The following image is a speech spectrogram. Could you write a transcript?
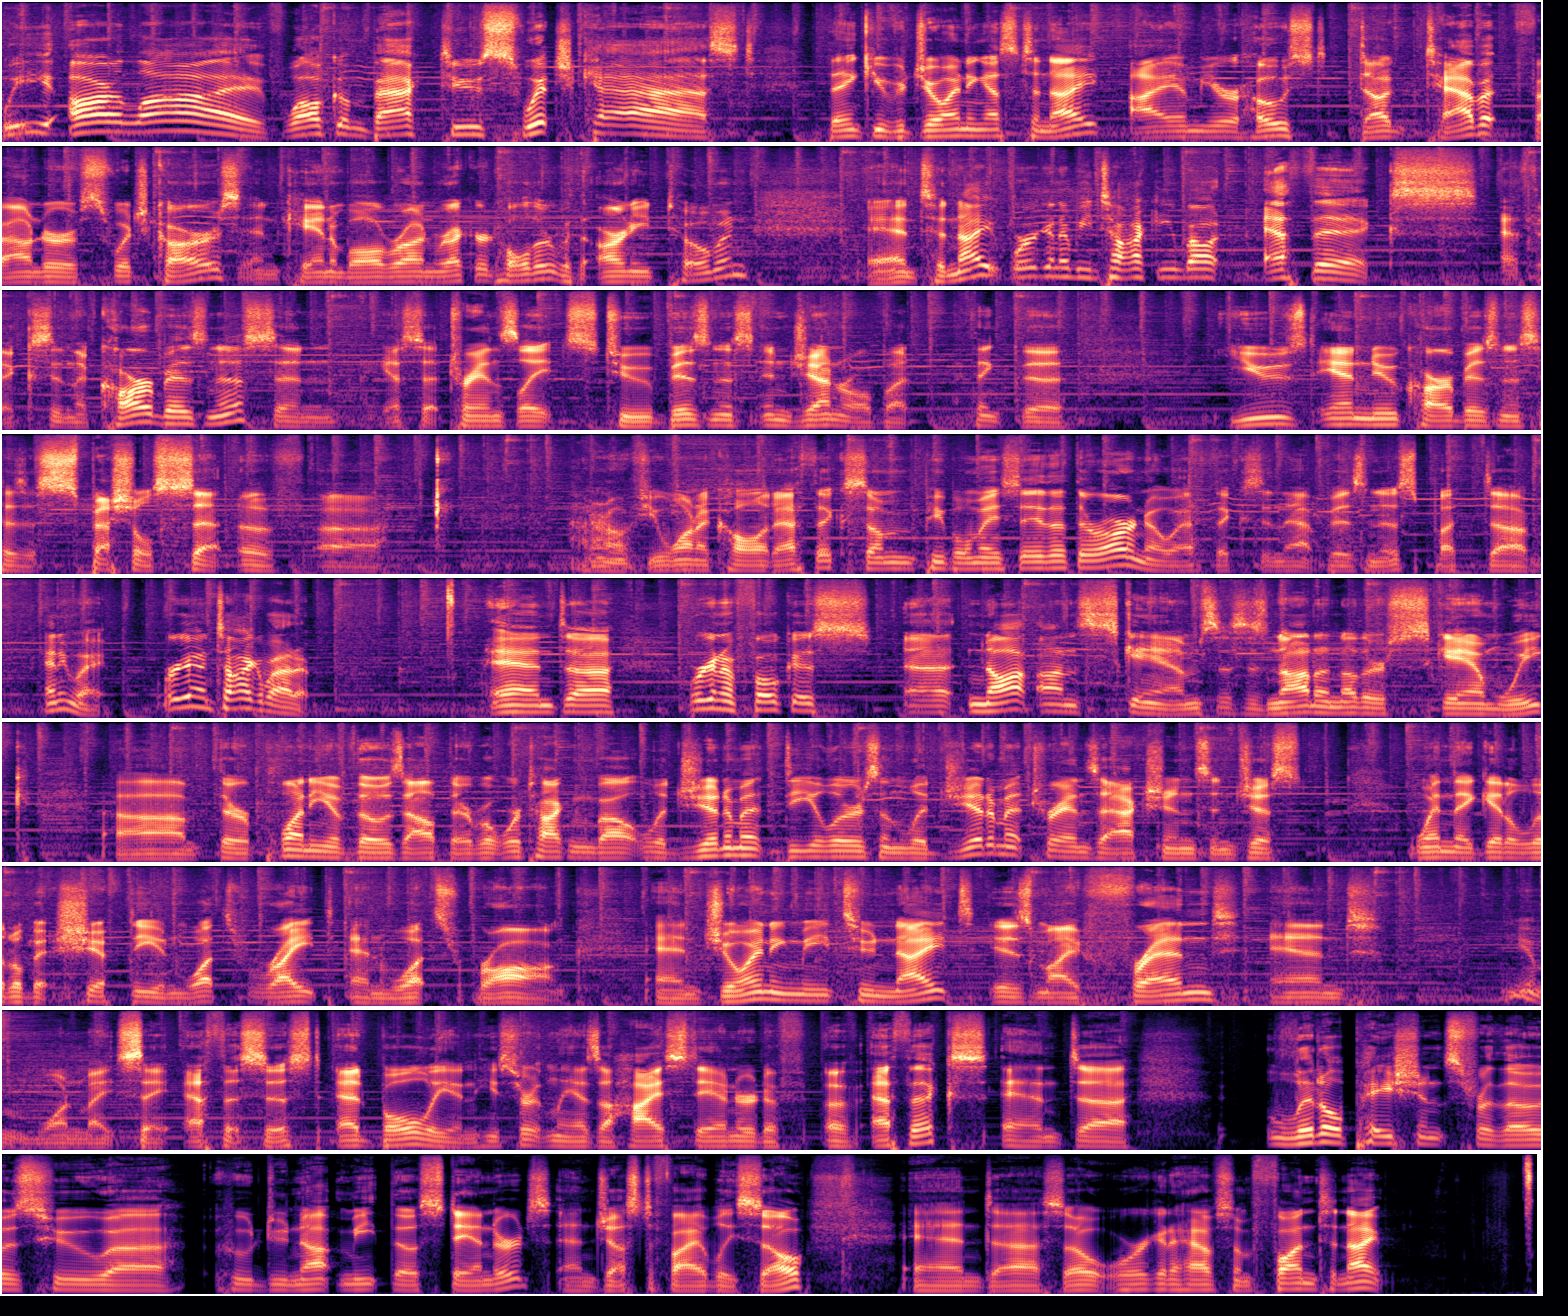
We are live. Welcome back to Switchcast. Thank you for joining us tonight. I am your host, Doug Tabbutt, founder of Switch Cars and Cannonball Run record holder with Arne Toman. And tonight we're going to be talking about ethics. Ethics in the car business, and I guess that translates to business in general, but I think the used and new car business has a special set of uh, I don't know if you want to call it ethics. Some people may say that there are no ethics in that business, but uh, anyway, we're going to talk about it. And uh, we're going to focus uh, not on scams. This is not another scam week. Uh, there are plenty of those out there, but we're talking about legitimate dealers and legitimate transactions and just when they get a little bit shifty and what's right and what's wrong. And joining me tonight is my friend and one might say ethicist, Ed Bolian. He certainly has a high standard of, of ethics and uh, little patience for those who uh, who do not meet those standards, and justifiably so. And uh, so we're going to have some fun tonight.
